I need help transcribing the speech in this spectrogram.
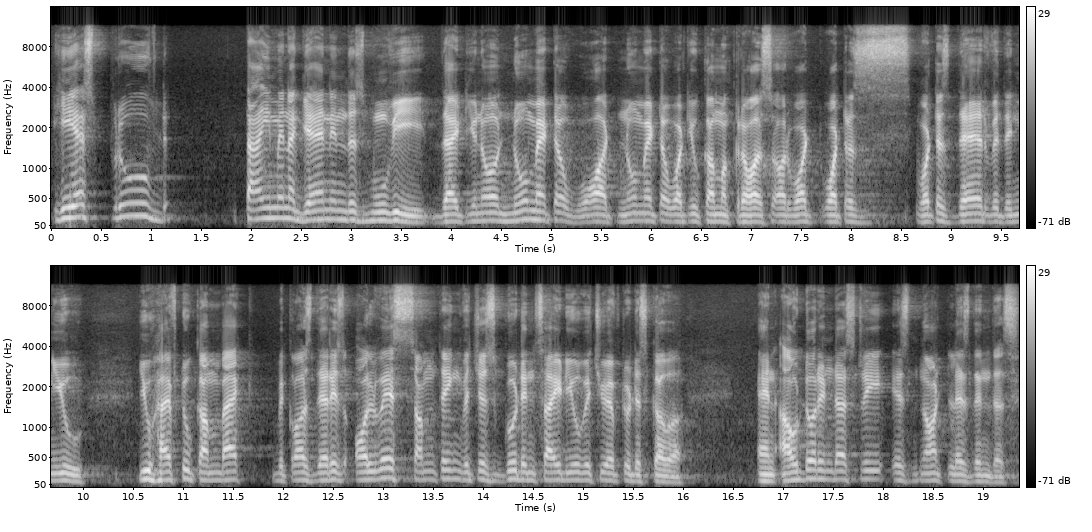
He has proved time and again in this movie that, you know, no matter what, no matter what you come across or what, what, is, what is there within you, you have to come back because there is always something which is good inside you which you have to discover. And outdoor industry is not less than this.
